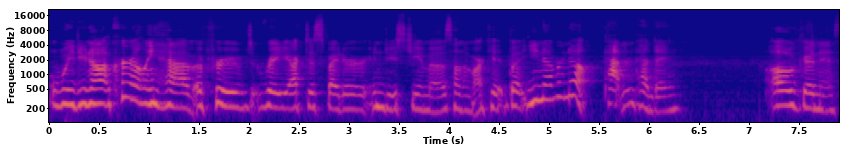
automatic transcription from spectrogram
We do not currently have approved radioactive spider induced GMOs on the market, but you never know. Patent pending. Oh goodness.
